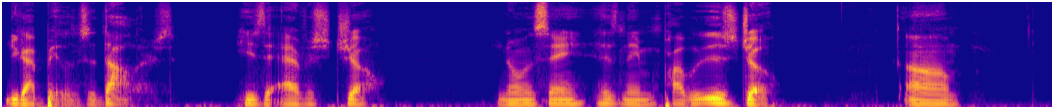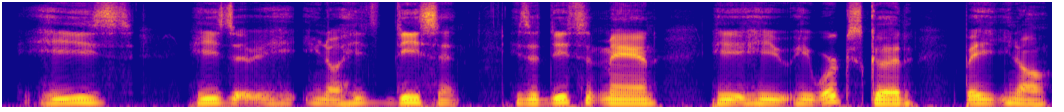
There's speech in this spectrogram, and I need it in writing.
you got billions of dollars. He's the average Joe. You know what I'm saying? His name probably is Joe. Um, he's he's he, you know he's decent. He's a decent man. He he he works good, but you know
